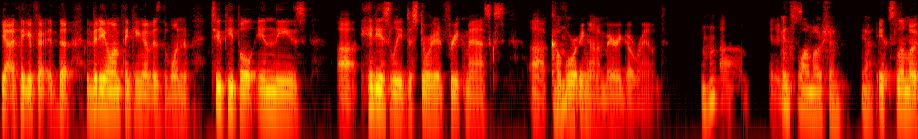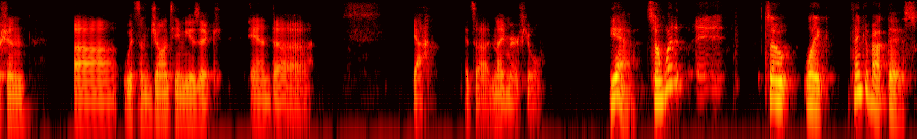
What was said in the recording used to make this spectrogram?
yeah. I think if the the video I'm thinking of is the one two people in these uh, hideously distorted freak masks uh, mm-hmm. cavorting mm-hmm. on a merry-go-round, mm-hmm. um, in slow motion. Yeah, in slow motion uh, with some jaunty music and uh, yeah, it's a nightmare fuel. Yeah. So what? So like, think about this.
